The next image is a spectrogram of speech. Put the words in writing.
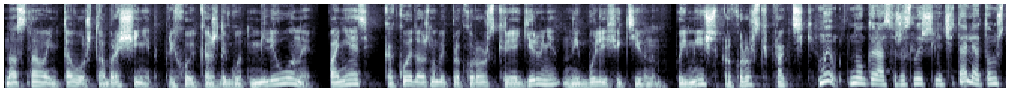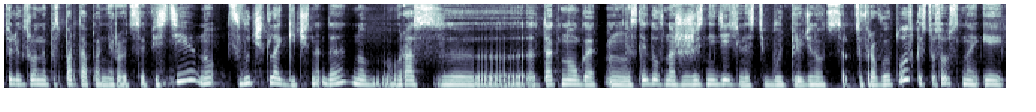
на основании того, что обращений приходит каждый год миллионы, понять, какое должно быть прокурорское реагирование наиболее эффективным по имеющейся прокурорской практике. Мы много раз уже слышали, читали о том, что электронные паспорта планируется ввести. Ну, звучит логично, да? Но раз э, так много следов нашей жизнедеятельности будет переведено в ци- цифровую плоскость, то, собственно, и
